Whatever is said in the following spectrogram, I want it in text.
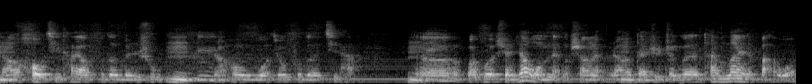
然后后期他要负责文书，嗯，然后我就负责其他。呃，包括选校我们两个商量，然后但是整个 timeline 的把握，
